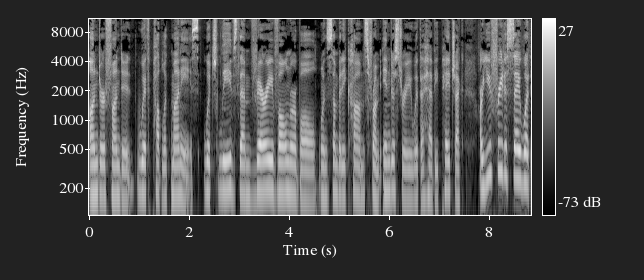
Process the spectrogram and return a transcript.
underfunded with public monies, which leaves them very vulnerable when somebody comes from industry with a heavy paycheck. Are you free to say what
